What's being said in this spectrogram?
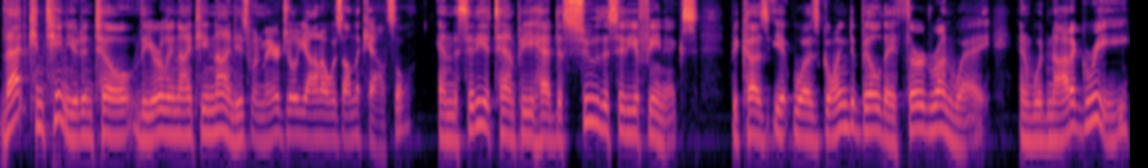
That continued until the early 1990s when Mayor Giuliano was on the council, and the city of Tempe had to sue the city of Phoenix because it was going to build a third runway and would not agree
